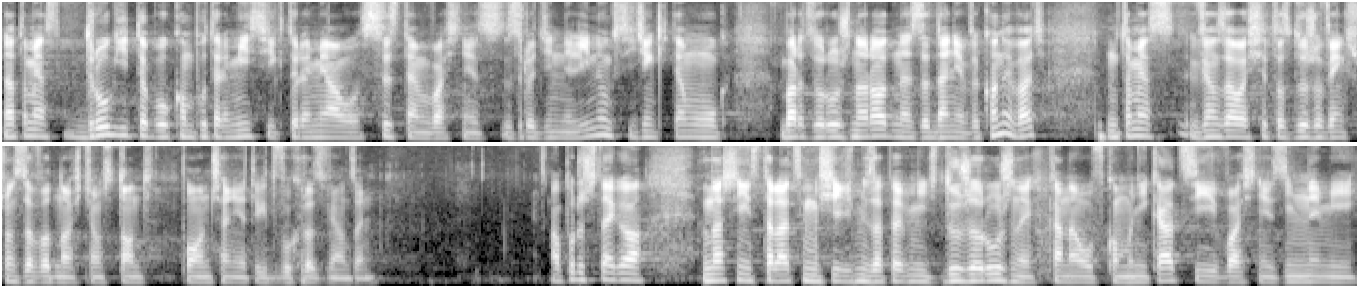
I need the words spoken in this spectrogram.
Natomiast drugi to był komputer misji, który miał system właśnie z, z rodziny Linux i dzięki temu mógł bardzo różnorodne zadania wykonywać. Natomiast wiązało się to z dużo większą zawodnością, stąd połączenie tych dwóch rozwiązań. Oprócz tego w naszej instalacji musieliśmy zapewnić dużo różnych kanałów komunikacji właśnie z innymi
